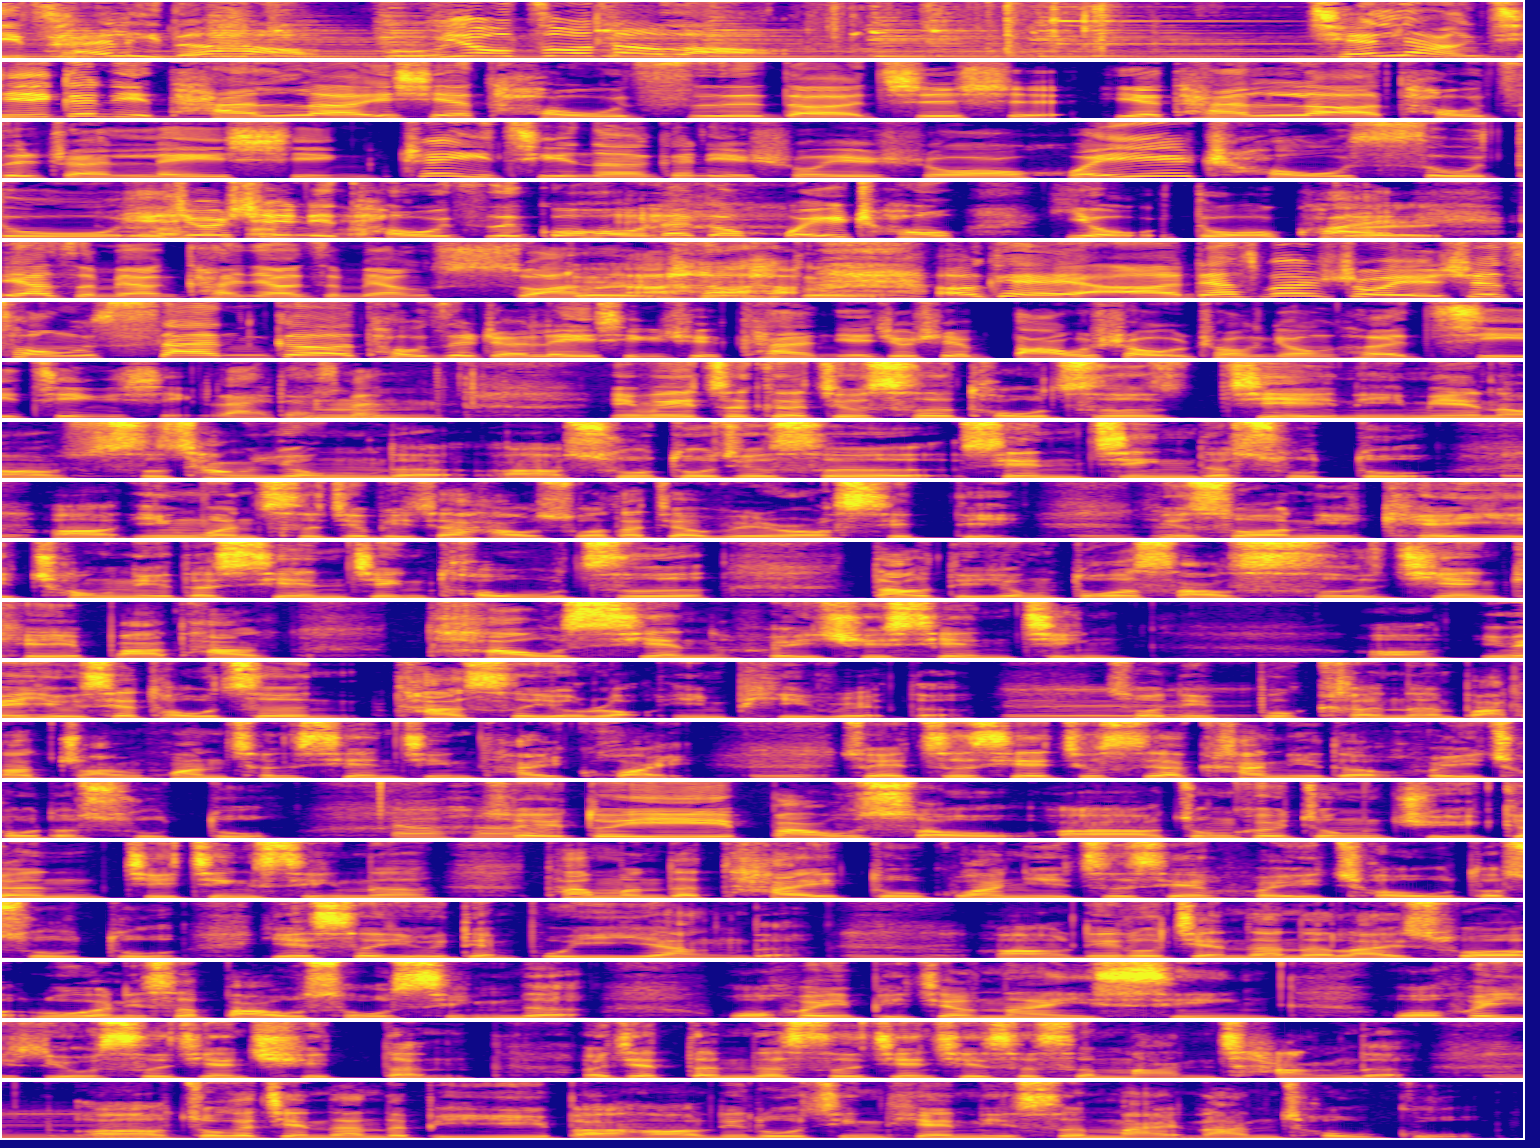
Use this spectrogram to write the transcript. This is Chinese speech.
理财理得好，不用做到老。前两集跟你谈了一些投资的知识，也谈了投资者类型。这一集呢，跟你说一说回酬速度，也就是你投资过后那个回酬有多快，要怎么样看，要怎么样算啊？对 OK 啊，Desmond 说也是从三个投资者类型去看，也就是保守、中庸和激进型。来，Desmond，因为这个就是投资界里面哦时常用的啊，速度就是现金的速度啊，英文词就比较好说，它叫 velocity。就是说，你可以从你的现金投资到底用多少时间可以把它套现回去现金。哦，因为有些投资它是有 lock in period 的，所以你不可能把它转换成现金太快，所以这些就是要看你的回酬的速度。所以对于保守啊中规中矩跟激进型呢，他们的态度关于这些回酬的速度也是有一点不一样的。啊，例如简单的来说，如果你是保守型的，我会比较耐心，我会有时间去等，而且等的时间其实是蛮长的。啊，做个简单的比喻吧，哈，例如今天你是买。买蓝筹股，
